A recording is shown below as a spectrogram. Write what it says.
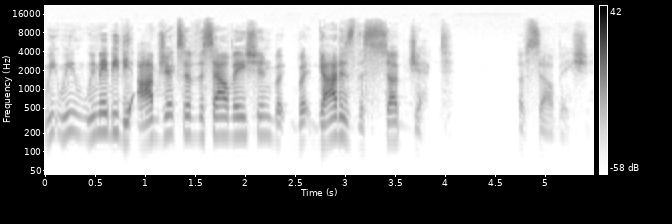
we, we, we may be the objects of the salvation, but, but God is the subject of salvation.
